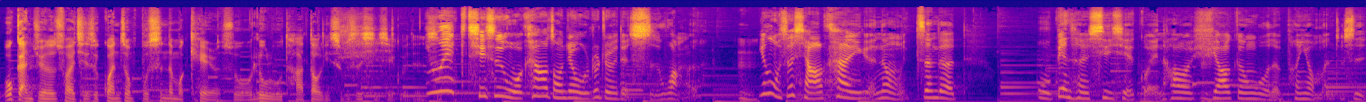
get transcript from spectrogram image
我感觉得出来，其实观众不是那么 care 说露露她到底是不是吸血鬼这件事。因为其实我看到中间，我就觉得有点失望了。嗯，因为我是想要看一个那种真的，我变成吸血鬼，然后需要跟我的朋友们就是。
